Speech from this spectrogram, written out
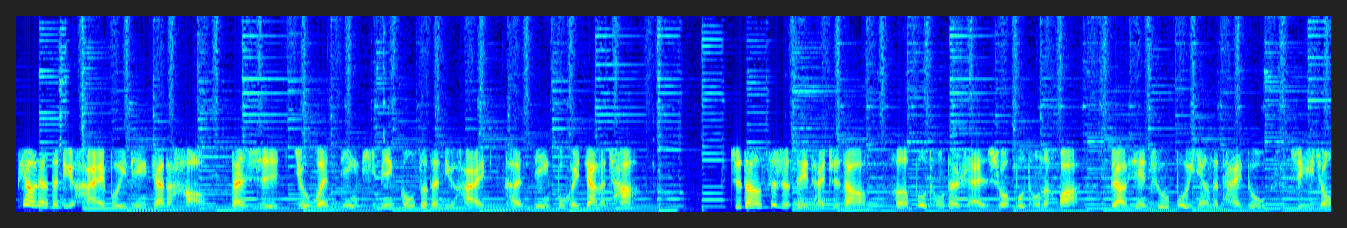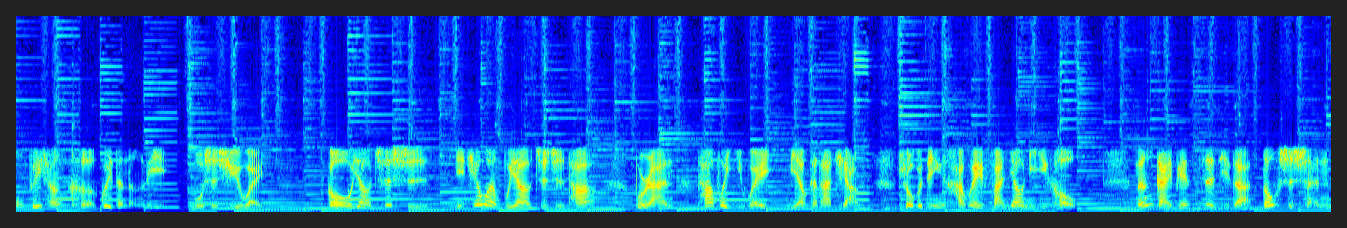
漂亮的女孩不一定嫁得好，但是有稳定体面工作的女孩肯定不会嫁得差。直到四十岁才知道，和不同的人说不同的话，表现出不一样的态度，是一种非常可贵的能力，不是虚伪。狗要吃屎，你千万不要制止它，不然它会以为你要跟它抢，说不定还会反咬你一口。能改变自己的都是神，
